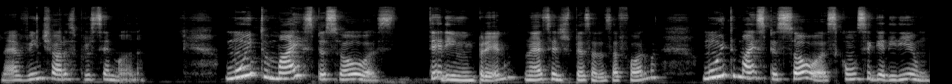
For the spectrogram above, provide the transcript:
né, 20 horas por semana, muito mais pessoas teriam emprego, né, se a gente pensar dessa forma, muito mais pessoas conseguiriam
